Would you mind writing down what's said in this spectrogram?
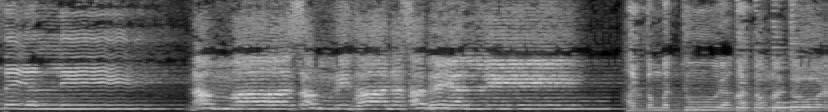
ಸಭೆಯಲ್ಲಿ. ನಮ್ಮ ಸಂವಿಧಾನ ಸಭೆಯಲ್ಲಿ. ಹತ್ತೊಂಬತ್ತು ನೂರ ಹತ್ತೊಂಬತ್ತು ನೂರ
